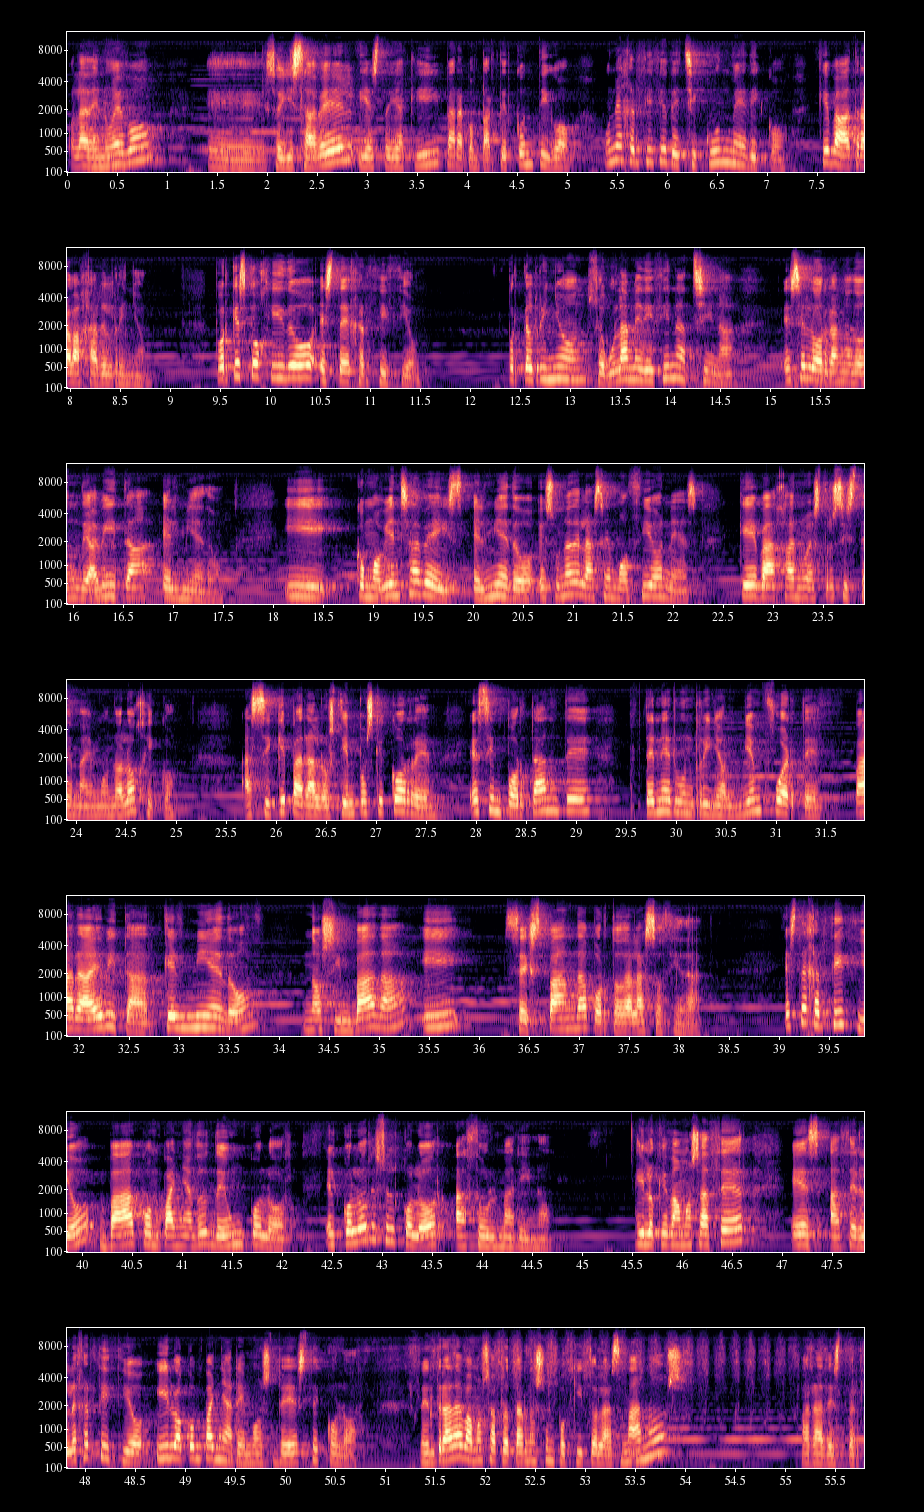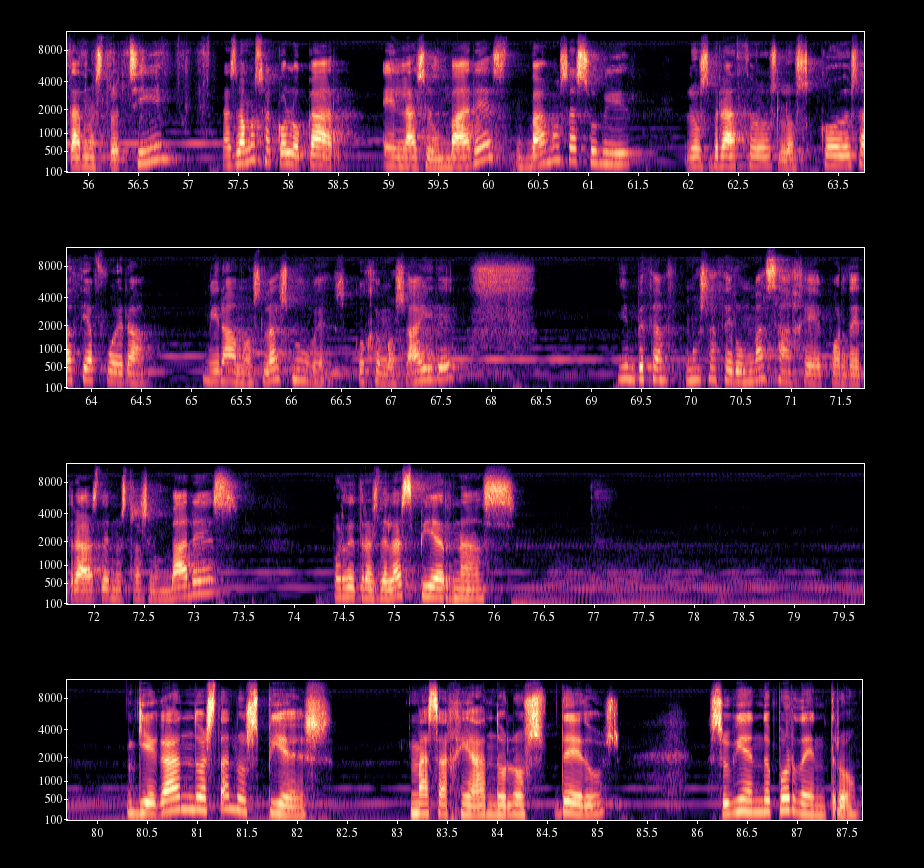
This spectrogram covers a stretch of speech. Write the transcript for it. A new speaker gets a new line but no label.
Hola de nuevo, eh, soy Isabel y estoy aquí para compartir contigo un ejercicio de chikun médico que va a trabajar el riñón. ¿Por qué he escogido este ejercicio? Porque el riñón, según la medicina china, es el órgano donde habita el miedo. Y como bien sabéis, el miedo es una de las emociones que baja nuestro sistema inmunológico. Así que para los tiempos que corren es importante tener un riñón bien fuerte para evitar que el miedo nos invada y se expanda por toda la sociedad. Este ejercicio va acompañado de un color. El color es el color azul marino. Y lo que vamos a hacer es hacer el ejercicio y lo acompañaremos de este color. De entrada vamos a frotarnos un poquito las manos para despertar nuestro chi. Las vamos a colocar en las lumbares vamos a subir los brazos, los codos hacia afuera, miramos las nubes, cogemos aire y empezamos a hacer un masaje por detrás de nuestras lumbares, por detrás de las piernas, llegando hasta los pies, masajeando los dedos, subiendo por dentro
